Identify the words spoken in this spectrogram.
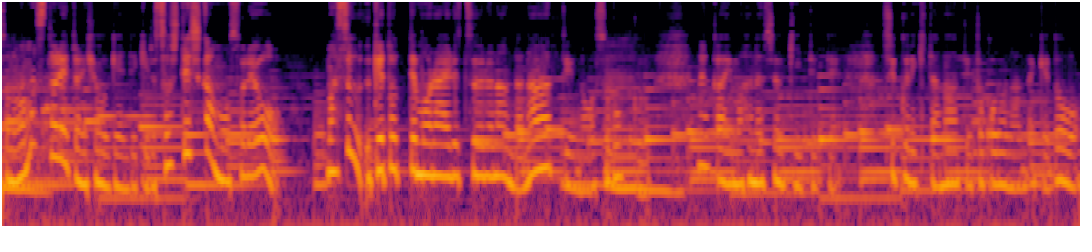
そのままストレートに表現できる。そしてしかもそれをまっすぐ受け取ってもらえるツールなんだなっていうのはすごく、なんか今話を聞いててしっくりきたなっていうところなんだけど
